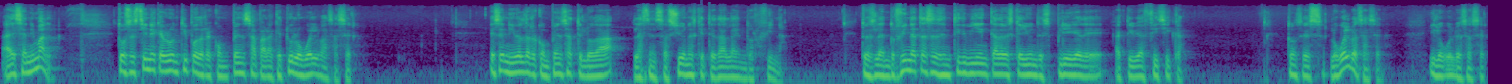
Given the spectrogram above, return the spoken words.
a ese animal. Entonces tiene que haber un tipo de recompensa para que tú lo vuelvas a hacer. Ese nivel de recompensa te lo da las sensaciones que te da la endorfina. Entonces la endorfina te hace sentir bien cada vez que hay un despliegue de actividad física. Entonces lo vuelves a hacer y lo vuelves a hacer.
